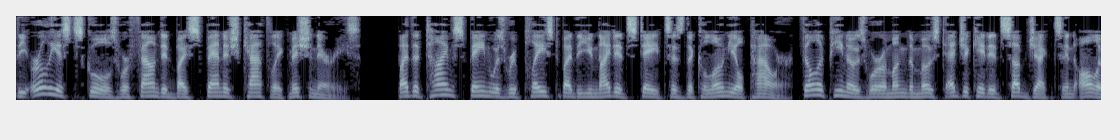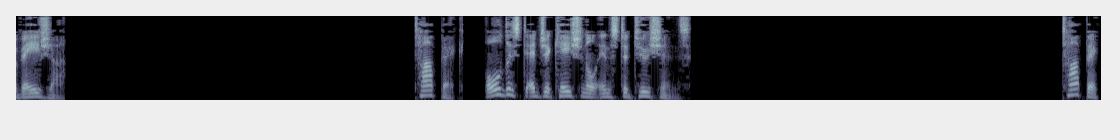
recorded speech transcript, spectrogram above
The earliest schools were founded by Spanish Catholic missionaries. By the time Spain was replaced by the United States as the colonial power, Filipinos were among the most educated subjects in all of Asia. Oldest educational institutions Topic.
